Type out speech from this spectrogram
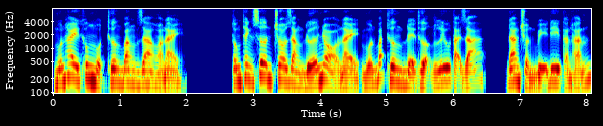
Muốn hay không một thương băng ra hỏa này. Tống Thanh Sơn cho rằng đứa nhỏ này muốn bắt thương để thượng lưu tại giã, đang chuẩn bị đi cản hắn,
